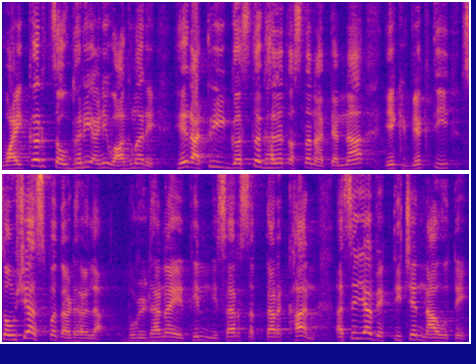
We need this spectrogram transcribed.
वायकर चौधरी आणि वाघमारे हे रात्री गस्त घालत असताना त्यांना एक व्यक्ती संशयास्पद आढळला. बुलढाणा येथील निसार सत्तार खान असे या व्यक्तीचे नाव होते.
